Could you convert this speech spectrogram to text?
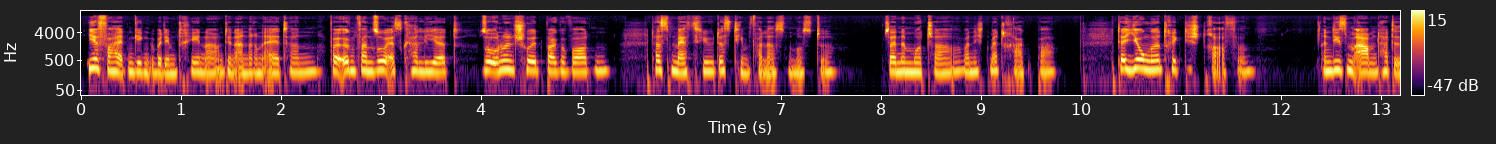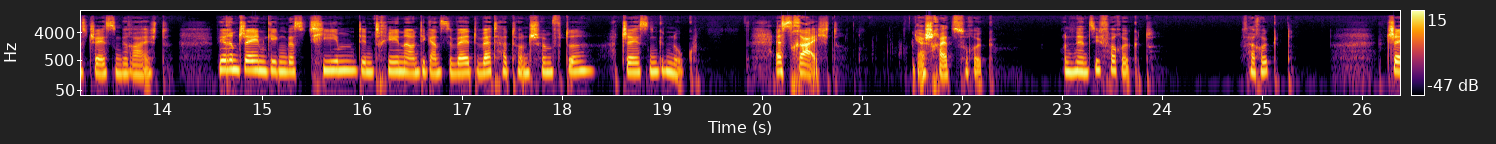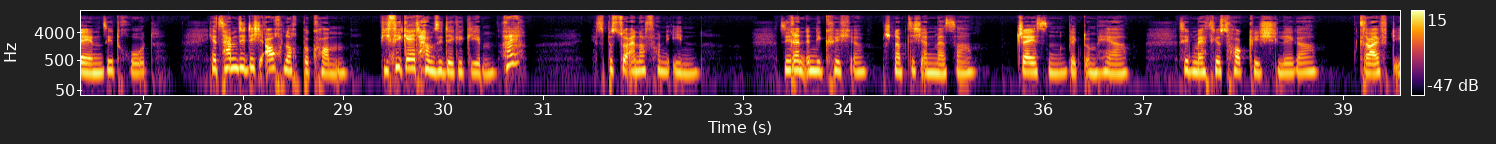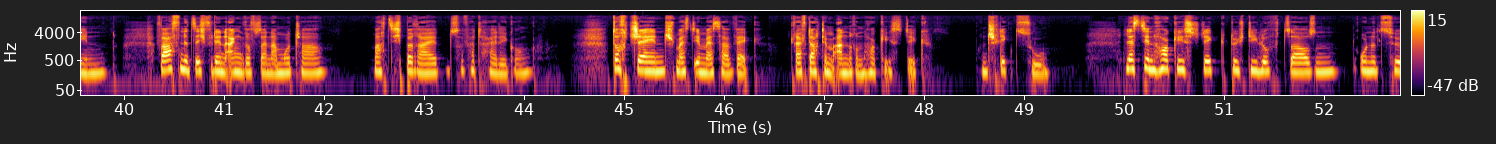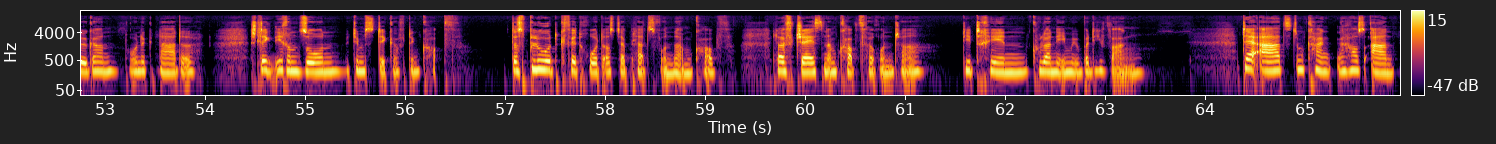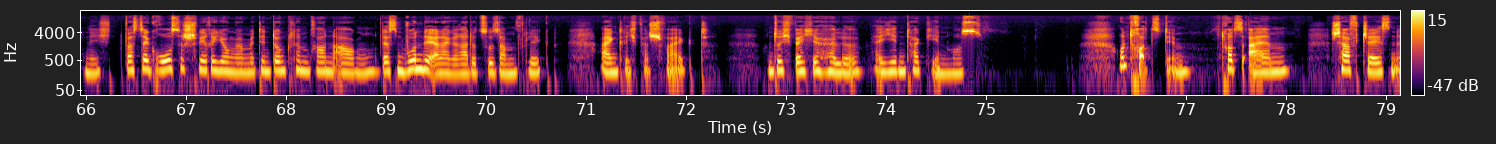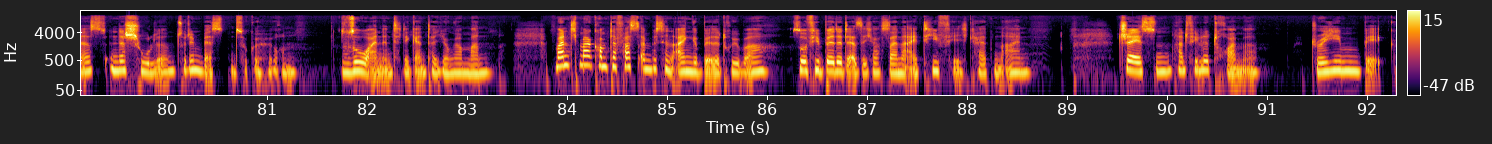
Ihr Verhalten gegenüber dem Trainer und den anderen Eltern war irgendwann so eskaliert, so unentschuldbar geworden, dass Matthew das Team verlassen musste. Seine Mutter war nicht mehr tragbar. Der Junge trägt die Strafe. An diesem Abend hatte es Jason gereicht. Während Jane gegen das Team, den Trainer und die ganze Welt wetterte und schimpfte, hat Jason genug. Es reicht. Er schreit zurück und nennt sie verrückt. Verrückt? Jane sieht rot. Jetzt haben sie dich auch noch bekommen. Wie viel Geld haben sie dir gegeben? Hä? Jetzt bist du einer von ihnen. Sie rennt in die Küche, schnappt sich ein Messer. Jason blickt umher, sieht Matthews Hockeyschläger, greift ihn, waffnet sich für den Angriff seiner Mutter, macht sich bereit zur Verteidigung. Doch Jane schmeißt ihr Messer weg, greift nach dem anderen Hockeystick und schlägt zu. Lässt den Hockeystick durch die Luft sausen, ohne Zögern, ohne Gnade, schlägt ihren Sohn mit dem Stick auf den Kopf. Das Blut quillt rot aus der Platzwunde am Kopf, läuft Jason am Kopf herunter. Die Tränen kullern ihm über die Wangen. Der Arzt im Krankenhaus ahnt nicht, was der große, schwere Junge mit den dunklen braunen Augen, dessen Wunde er da gerade zusammenflickt, eigentlich verschweigt und durch welche Hölle er jeden Tag gehen muss. Und trotzdem, trotz allem, schafft Jason es, in der Schule zu den Besten zu gehören. So ein intelligenter junger Mann. Manchmal kommt er fast ein bisschen eingebildet rüber. So viel bildet er sich auf seine IT-Fähigkeiten ein. Jason hat viele Träume. Dream big.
